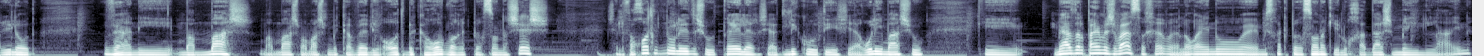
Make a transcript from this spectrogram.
Reload, ואני ממש, ממש, ממש מקווה לראות בקרוב כבר את פרסונה 6, שלפחות ייתנו לי איזשהו טריילר, שידליקו אותי, שיראו לי משהו, כי מאז 2017, חבר'ה, לא ראינו אה, משחק פרסונה כאילו חדש mainline, אה,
